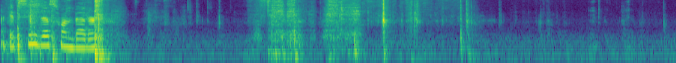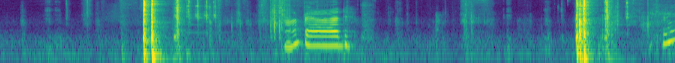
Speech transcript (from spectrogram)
I can see this one better. Not bad. Okay.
